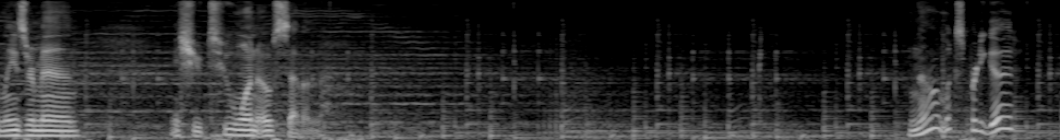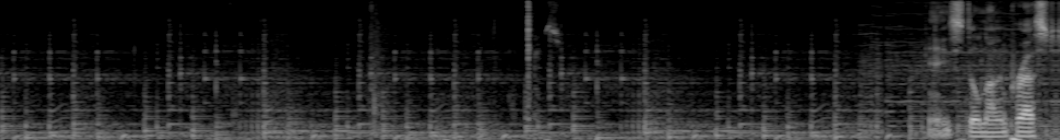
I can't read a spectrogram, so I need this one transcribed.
Laserman, issue 2107. No, it looks pretty good. Yeah, he's still not impressed.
